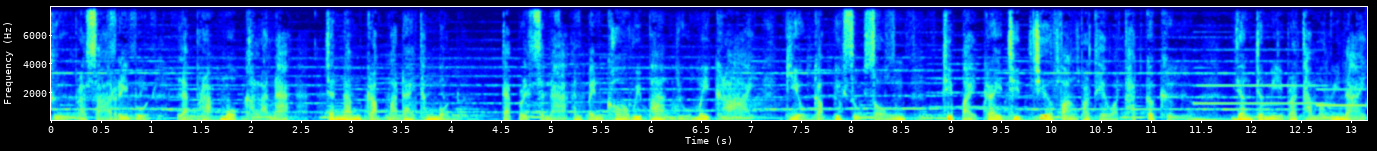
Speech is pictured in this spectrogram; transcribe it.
คือพระสารีบุตร และพระโมคคัลลนะจะนำกลับมาได้ทั้งหมด แต่ปริศนาอันเป็นข้อวิพากษ์อยู่ไม่คลาย เกี่ยวกับภิกษุสงฆ์ที่ไปใกล้ชิดเชื่อฟังพระเทวทัตก็คือ ยังจะมีพระธรรมวินัย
